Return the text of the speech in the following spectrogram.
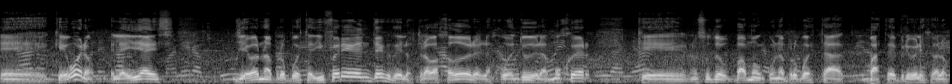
eh, que bueno, la idea es llevar una propuesta diferente de los trabajadores, la juventud y la mujer, que nosotros vamos con una propuesta basta de privilegios a los,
